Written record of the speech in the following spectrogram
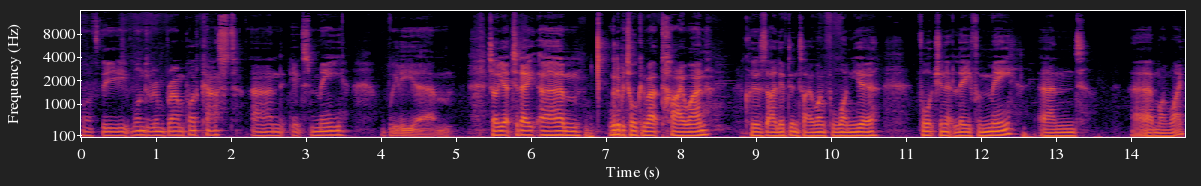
of the Wandering Brown podcast. And it's me, William. So yeah, today um, I'm going to be talking about Taiwan because I lived in Taiwan for one year. Fortunately for me and uh, my wife,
